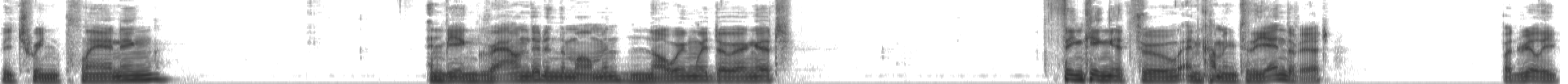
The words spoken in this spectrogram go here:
between planning and being grounded in the moment, knowing we're doing it, thinking it through and coming to the end of it, but really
